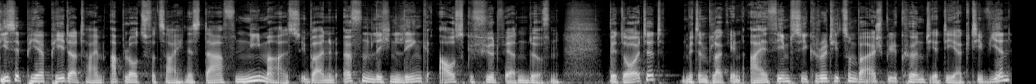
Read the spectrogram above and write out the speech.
diese PHP-Datei im Uploads-Verzeichnis darf niemals über einen öffentlichen Link ausgeführt werden dürfen. Bedeutet, mit dem Plugin iTheme Security zum Beispiel könnt ihr deaktivieren,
